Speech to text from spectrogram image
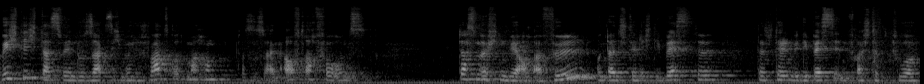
wichtig, dass wenn du sagst, ich möchte Schwarzgurt machen, das ist ein Auftrag für uns, das möchten wir auch erfüllen und dann stelle ich die beste, dann stellen wir die beste Infrastruktur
